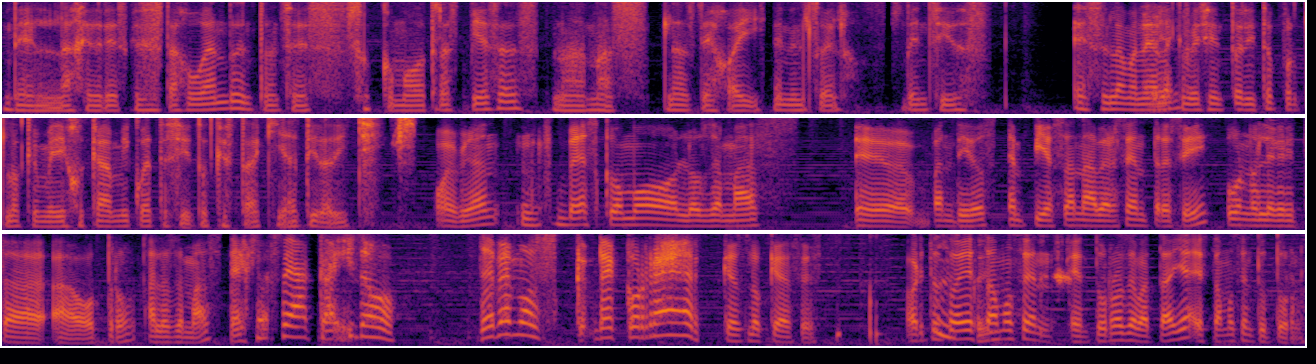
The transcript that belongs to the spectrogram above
del ajedrez que se está jugando. Entonces, son como otras piezas, nada más las dejo ahí en el suelo, vencidas. Esa es la manera en la que me siento ahorita por lo que me dijo acá mi cuatecito que está aquí a tiradichi. Muy bien. ¿Ves cómo los demás eh, bandidos empiezan a verse entre sí? Uno le grita a otro, a los demás. ¡El jefe ha caído! ¡Debemos de correr! ¿Qué es lo que haces? Ahorita todavía estamos en, en turnos de batalla, estamos en tu turno.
